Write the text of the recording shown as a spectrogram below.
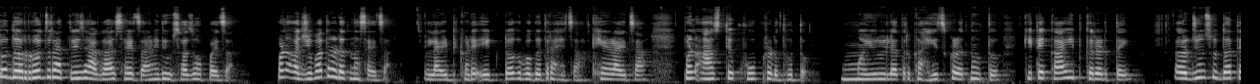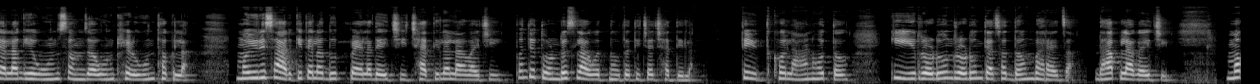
तो दररोज रात्री जागा असायचा आणि दिवसा झोपायचा. पण अजिबात रडत नसायचा. लाईटकडे एकटक बघत राहायचा खेळायचा. पण आज ते खूप रडत होतं. मयुरीला तर काहीच कळत नव्हतं की ते काय इतकं रडतंय. अर्जुनसुद्धा त्याला घेऊन समजावून खेळवून थकला. मयुरी सारखी त्याला दूध प्यायला द्यायची छातीला लावायची पण ते तोंडच लावत नव्हतं तिच्या छातीला. ते इतकं लहान होतं की रडून रडून त्याचा दम भरायचा धाप लागायची. मग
